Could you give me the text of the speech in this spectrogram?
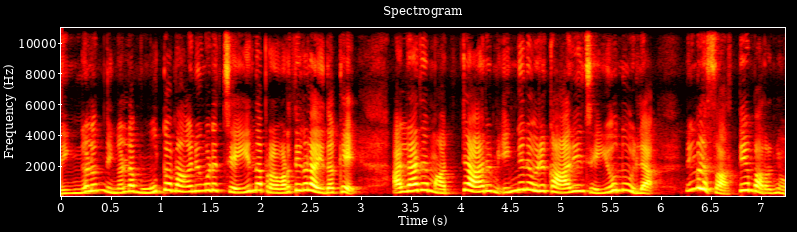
നിങ്ങളും നിങ്ങളുടെ മൂത്ത മകനും കൂടെ ചെയ്യുന്ന പ്രവർത്തികളാണ് ഇതൊക്കെ. അല്ലാതെ മറ്റാരും ഇങ്ങനെ ഒരു കാര്യം ചെയ്യൊന്നുമില്ല. നിങ്ങൾ സത്യം പറഞ്ഞു.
